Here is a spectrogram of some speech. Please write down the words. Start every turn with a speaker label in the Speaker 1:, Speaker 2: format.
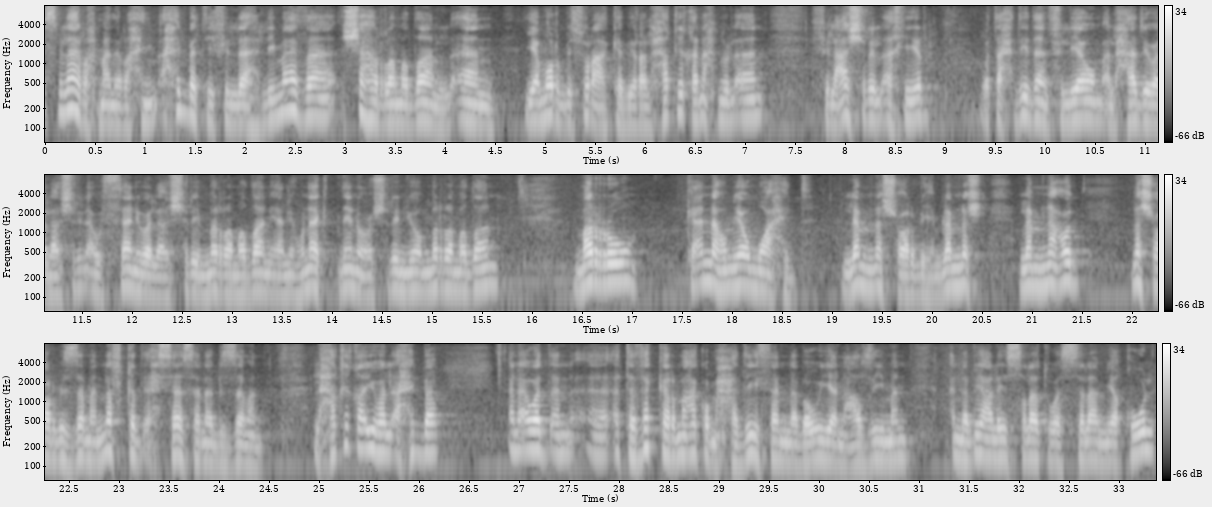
Speaker 1: بسم الله الرحمن الرحيم. أحبتي في الله لماذا شهر رمضان الآن يمر بسرعة كبيرة؟ الحقيقة نحن الآن في العشر الأخير وتحديدا في اليوم الحادي والعشرين أو الثاني والعشرين من رمضان يعني هناك 22 يوم من رمضان مروا كأنهم يوم واحد. لم نشعر بهم لم نش... لم نعد نشعر بالزمن نفقد إحساسنا بالزمن. الحقيقة أيها الأحبة أنا أود أن أتذكر معكم حديثا نبويا عظيما. النبي عليه الصلاة والسلام يقول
